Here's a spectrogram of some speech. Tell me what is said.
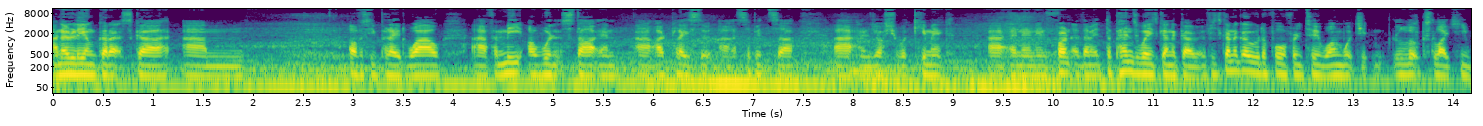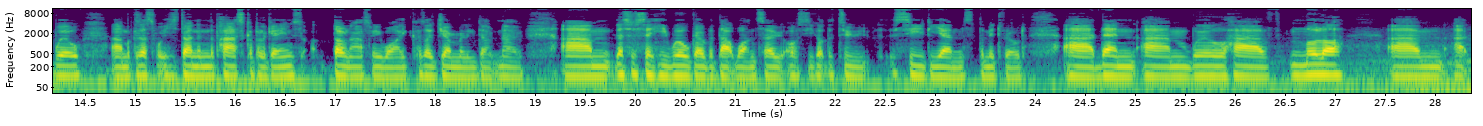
I know Leon Goretzka um, obviously played well. Uh, for me, I wouldn't start him. Uh, I'd place uh, Sabitzer uh, and Joshua Kimmich. Uh, and then in front of them, it depends where he's going to go. If he's going to go with a 4-3-2-1, which it looks like he will, um, because that's what he's done in the past couple of games. Don't ask me why, because I generally don't know. Um, let's just say he will go with that one. So obviously you've got the two CDMs, the midfield. Uh, then um, we'll have Muller um, at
